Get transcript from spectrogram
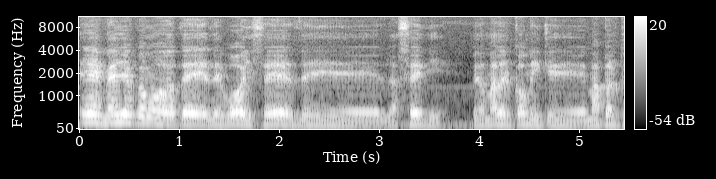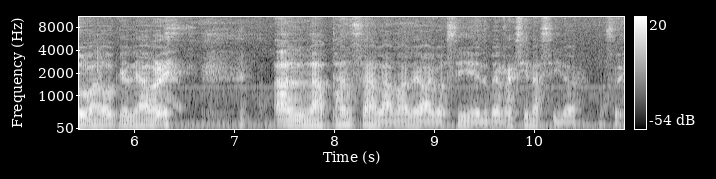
Es medio como de The Voice, eh, de la serie, pero más del cómic, que más perturbador que le abre a la panza a la madre o algo así, el recién nacido, eh, no sé.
